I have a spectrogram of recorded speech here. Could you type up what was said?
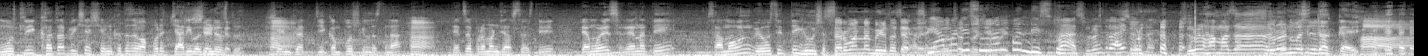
मोस्टली खतापेक्षा शेणखताचा वापर चारी बाजूने शेणखत. असतो हा. शेणखत जे कंपोस्ट केलं असतं ना हा. त्याचं प्रमाण जास्त असते. त्यामुळे सगळ्यांना ते सामावून व्यवस्थित ते घेऊ शकतात. सर्वांना मिळतं त्यातलं. यामध्ये सुरण. पण दिसतो. हा सुरण तर आहेच ना. सुरण हा माझा सुरण जन्मसिद्ध म्हणजे- हक्क आहे. हा, हा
